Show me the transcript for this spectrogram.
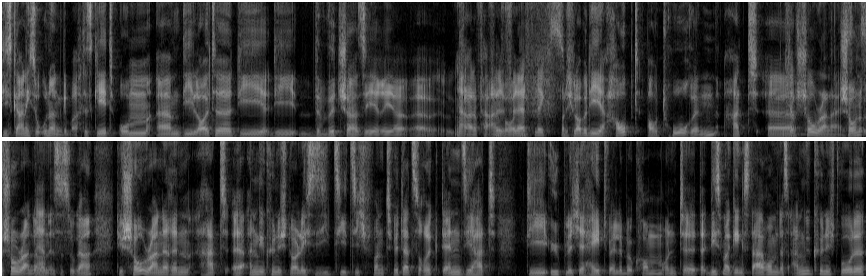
die ist gar nicht so unangebracht. Es geht um ähm, die Leute, die die The Witcher-Serie äh, ja, gerade verantworten. Für, für, Netflix. Und ich glaube, die Hauptautorin hat äh, Ich glaube, Showrunner ist Show, Showrunnerin ja. ist es sogar. Die Showrunnerin hat äh, angekündigt neulich, sie zieht sich von Twitter zurück, denn sie hat die übliche Hate-Welle bekommen. Und äh, diesmal ging es darum, dass angekündigt wurde,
